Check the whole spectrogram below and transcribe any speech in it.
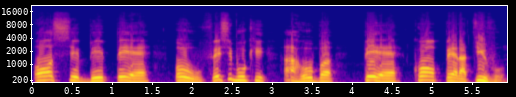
OCBPE ou Facebook, arroba PE Cooperativo.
